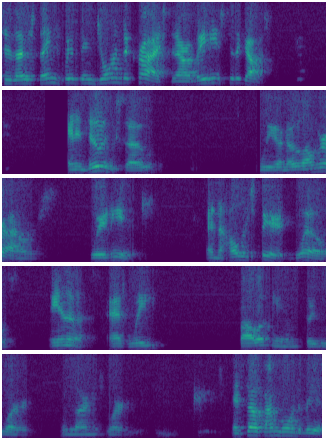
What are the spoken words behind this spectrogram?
to those things. We've been joined to Christ in our obedience to the gospel. And in doing so, we are no longer ours. We're His. And the Holy Spirit dwells in us as we follow Him through the Word. We learn His Word. And so, if I'm going to be a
